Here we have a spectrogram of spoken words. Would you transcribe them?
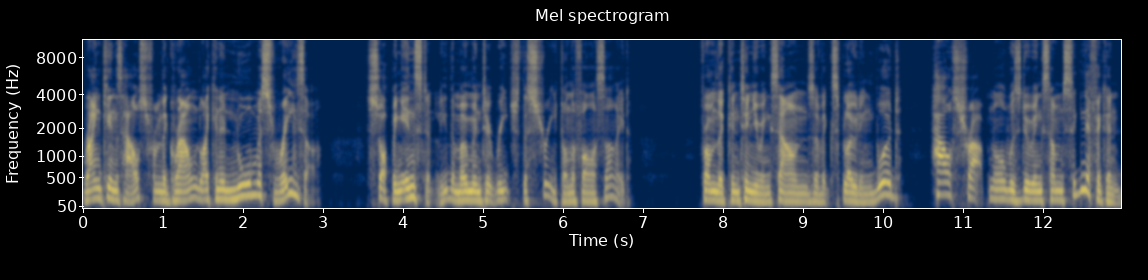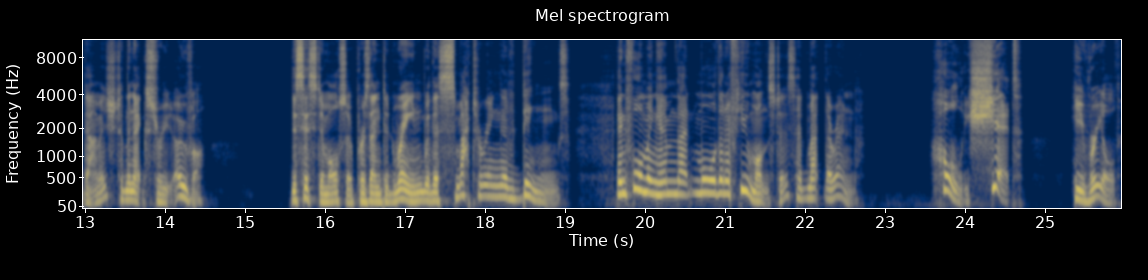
Rankin's house from the ground like an enormous razor, stopping instantly the moment it reached the street on the far side. From the continuing sounds of exploding wood, house shrapnel was doing some significant damage to the next street over. The system also presented Rain with a smattering of dings, informing him that more than a few monsters had met their end. Holy shit! He reeled,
